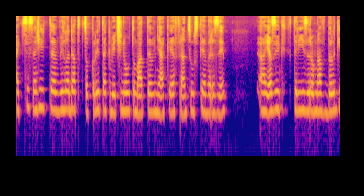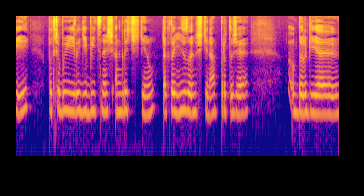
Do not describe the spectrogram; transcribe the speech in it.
ať se snažíte vyhledat cokoliv, tak většinou to máte v nějaké francouzské verzi. A jazyk, který zrovna v Belgii potřebují lidi víc než angličtinu, tak to je nizozemština, protože Belgie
